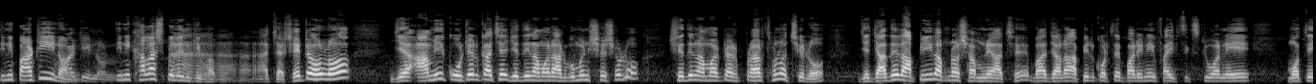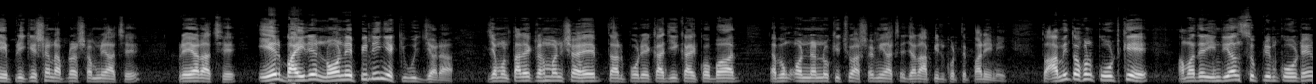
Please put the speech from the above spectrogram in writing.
তিনি পার্টি নন। তিনি খালাস পেলেন কীভাবে হ্যাঁ, হ্যাঁ, আচ্ছা সেটা হলো যে আমি কোর্টের কাছে যেদিন আমার আর্গুমেন্ট শেষ হলো সেদিন আমার একটা প্রার্থনা ছিল যে যাদের আপিল আপনার সামনে আছে বা যারা আপিল করতে পারেনি ফাইভ সিক্সটি ওয়ান এ মতে অ্যাপ্লিকেশন আপনার সামনে আছে প্রেয়ার আছে এর বাইরে নন অ্যাপিলিং একিউজ যারা যেমন তারেক রহমান সাহেব, তারপরে কাজী কায়কোবাদ এবং অন্যান্য কিছু আসামি আছে যারা আপিল করতে পারেনি। তো আমি তখন কোর্টকে আমাদের ইন্ডিয়ান সুপ্রিম কোর্টের,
